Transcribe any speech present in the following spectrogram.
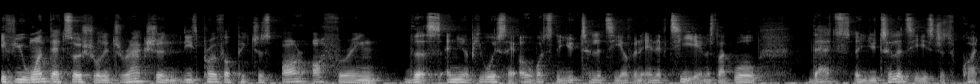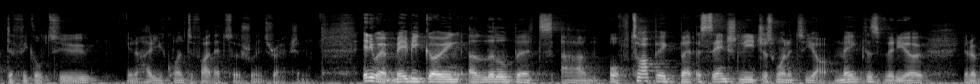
if you want that social interaction, these profile pictures are offering this. And you know, people always say, "Oh, what's the utility of an NFT?" And it's like, well, that's a utility. It's just quite difficult to you know how do you quantify that social interaction? Anyway maybe going a little bit um, off topic but essentially just wanted to yeah, make this video you know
